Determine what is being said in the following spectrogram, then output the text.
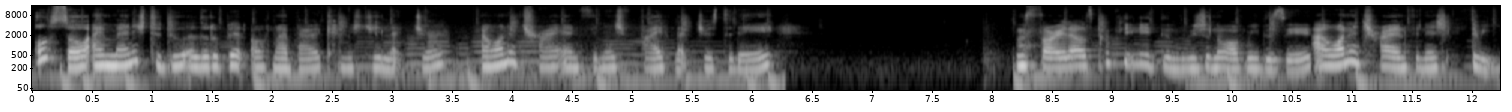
Also, I managed to do a little bit of my biochemistry lecture. I want to try and finish five lectures today. I'm sorry, that was completely delusional of me to say. I want to try and finish three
